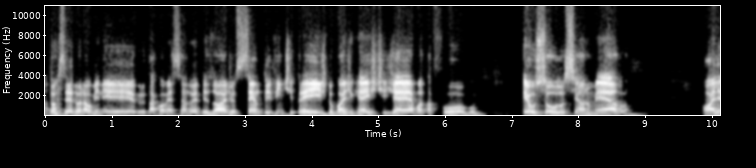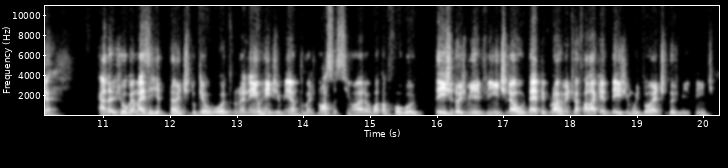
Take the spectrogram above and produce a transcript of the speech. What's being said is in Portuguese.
torcedor alvinegro. Está começando o episódio 123 do podcast GE Botafogo. Eu sou o Luciano Melo. Olha, cada jogo é mais irritante do que o outro, não é nem o rendimento, mas nossa senhora, o Botafogo desde 2020, né? O Depp provavelmente vai falar que é desde muito antes de 2020,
